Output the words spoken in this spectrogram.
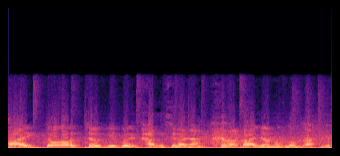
아이, 또, 저기, 뭐, 강심하냥 날려놓는 거 아니야?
